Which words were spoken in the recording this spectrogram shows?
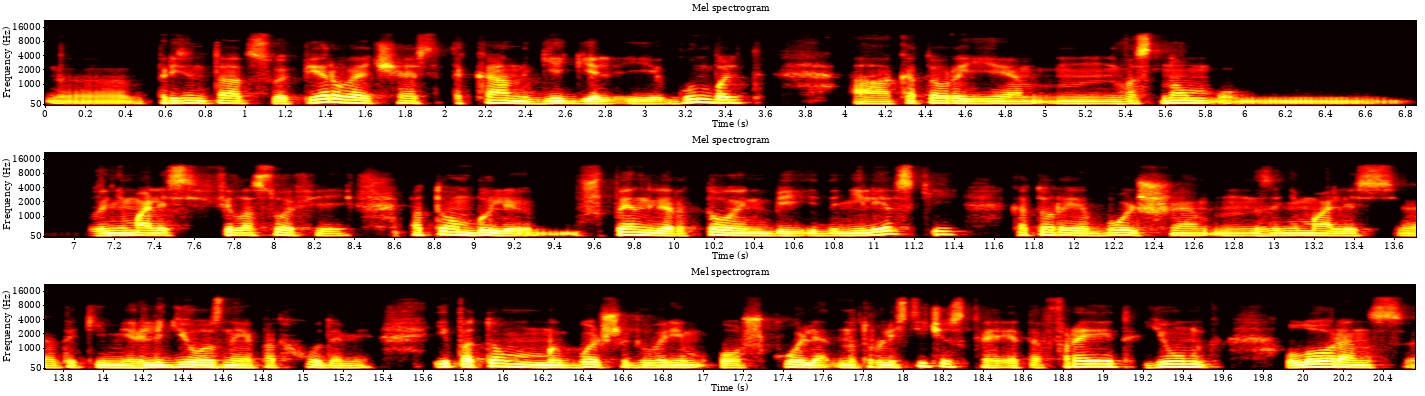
э, презентацию. Первая часть – это Кан, Гегель и Гумбольд, а, которые в основном занимались философией. Потом были Шпенглер, Тойнби и Данилевский, которые больше занимались э, такими религиозными подходами. И потом мы больше говорим о школе натуралистической. Это Фрейд, Юнг, Лоренс, э,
